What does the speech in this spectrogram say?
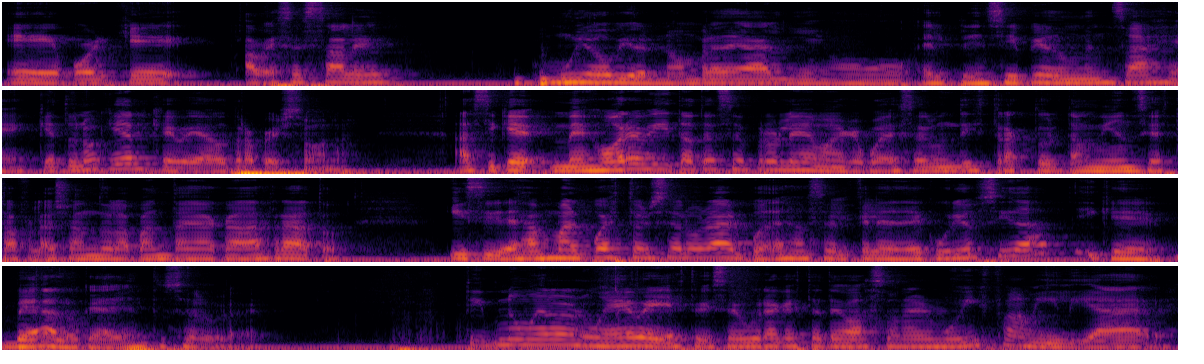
eh, porque a veces sale muy obvio el nombre de alguien o el principio de un mensaje que tú no quieres que vea otra persona. Así que mejor evítate ese problema que puede ser un distractor también si está flashando la pantalla cada rato y si dejas mal puesto el celular, puedes hacer que le dé curiosidad y que vea lo que hay en tu celular. Tip número 9, y estoy segura que este te va a sonar muy familiar.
